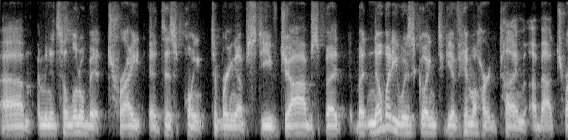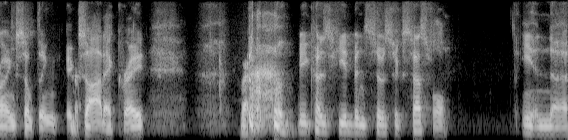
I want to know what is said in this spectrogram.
um, I mean, it's a little bit trite at this point to bring up Steve Jobs, but but nobody was going to give him a hard time about trying something exotic, right? right. because he had been so successful in uh,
